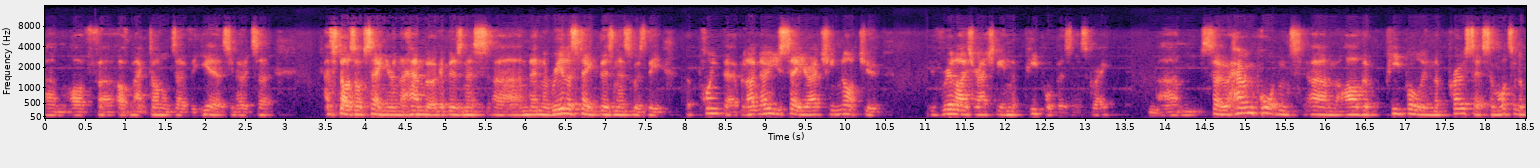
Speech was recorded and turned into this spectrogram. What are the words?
um, of, uh, of McDonald's over the years, you know, it's a, it starts off saying you're in the hamburger business, uh, and then the real estate business was the, the point there. But I know you say you're actually not. You, you've realized you're actually in the people business, great. Hmm. Um, so, how important um, are the people in the process, and what sort of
